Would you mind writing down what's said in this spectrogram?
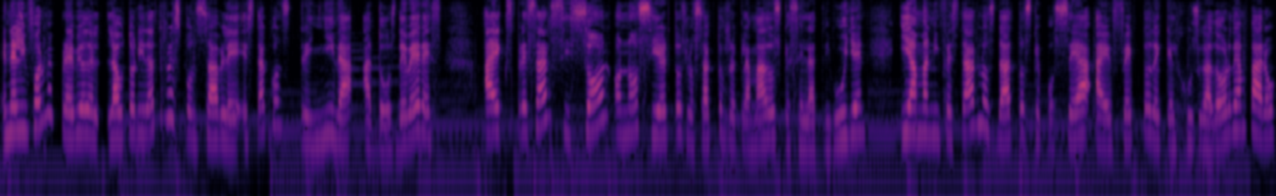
En el informe previo, la autoridad responsable está constreñida a dos deberes a expresar si son o no ciertos los actos reclamados que se le atribuyen y a manifestar los datos que posea a efecto de que el juzgador de amparo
